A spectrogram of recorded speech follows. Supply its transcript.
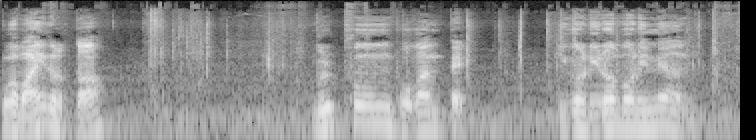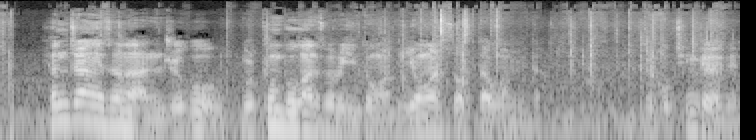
뭐가 많이 들었다. 물품 보관백. 이걸 잃어버리면 현장에서는 안 주고 물품 보관소로 이동, 이용할 수 없다고 합니다. 꼭 챙겨야 돼.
